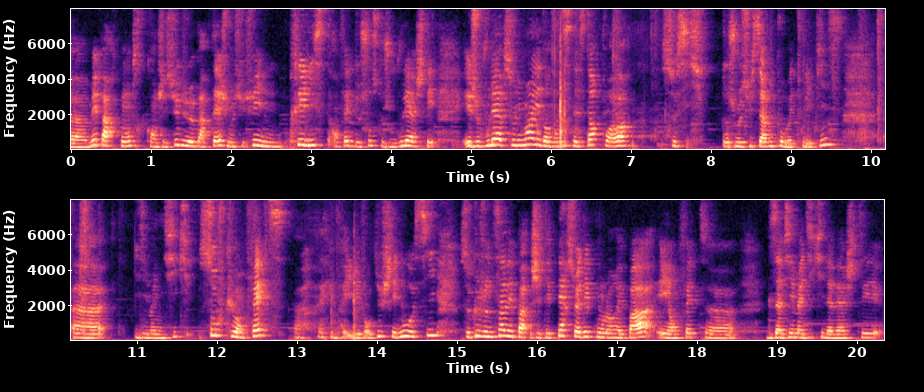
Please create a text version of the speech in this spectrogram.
euh, mais par contre, quand j'ai su que je partais, je me suis fait une pré-liste en fait de choses que je voulais acheter et je voulais absolument aller dans un Disney Store pour avoir ceci. Donc je me suis servi pour mettre tous les pins. Euh, il est magnifique, sauf que en fait, euh, eh ben, il est vendu chez nous aussi, ce que je ne savais pas. J'étais persuadée qu'on l'aurait pas et en fait. Xavier m'a dit qu'il l'avait acheté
